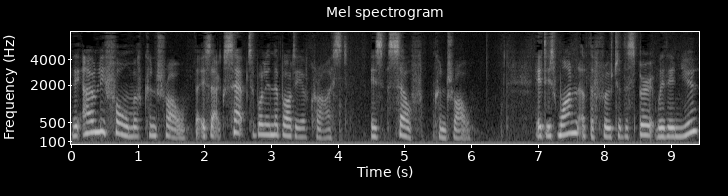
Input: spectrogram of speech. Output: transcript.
The only form of control that is acceptable in the body of Christ is self control. It is one of the fruit of the Spirit within you,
